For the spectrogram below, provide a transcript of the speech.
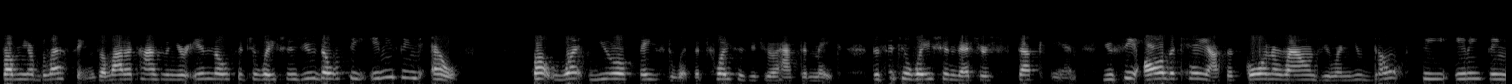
from your blessings. A lot of times when you're in those situations, you don't see anything else but what you're faced with, the choices that you have to make, the situation that you're stuck in. You see all the chaos that's going around you, and you don't see anything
